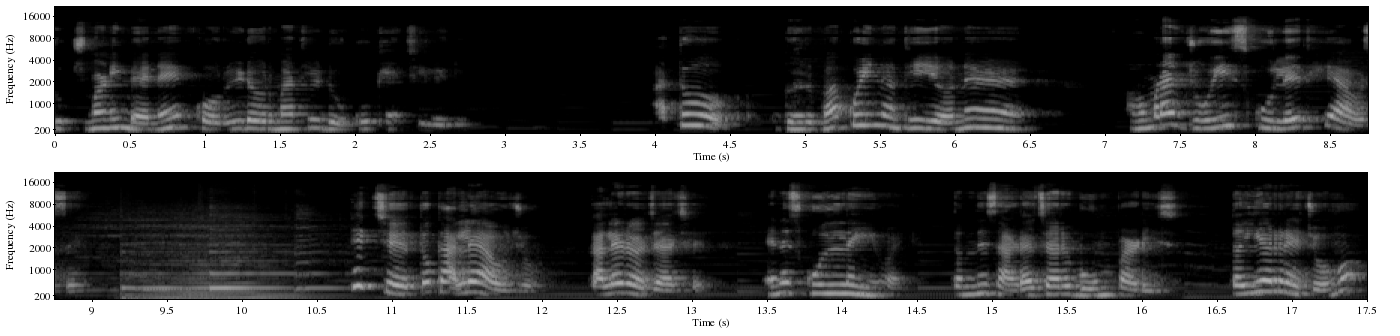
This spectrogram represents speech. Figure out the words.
રૂક્ષ્મણી બેને કોરિડોરમાંથી ડોકું ખેંચી લીધું. આ તો ઘરમાં કોઈ નથી અને હમણાં જોઈ સ્કૂલેથી આવશે. ઠીક છે, તો કાલે આવજો. કાલે રજા છે. એને સ્કૂલ નહીં હોય. તમને સાડા ચારે બૂમ પાડીશ. તૈયાર રહેજો, હો.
